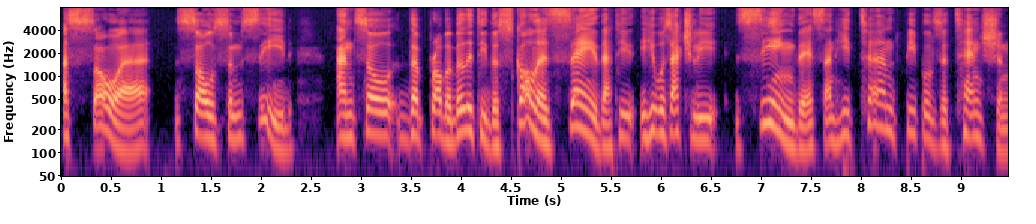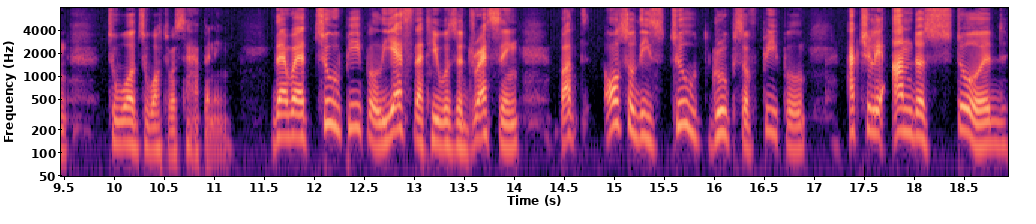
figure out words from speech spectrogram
a sower sow some seed. And so the probability, the scholars say that he, he was actually seeing this and he turned people's attention towards what was happening. There were two people, yes, that he was addressing, but also these two groups of people actually understood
